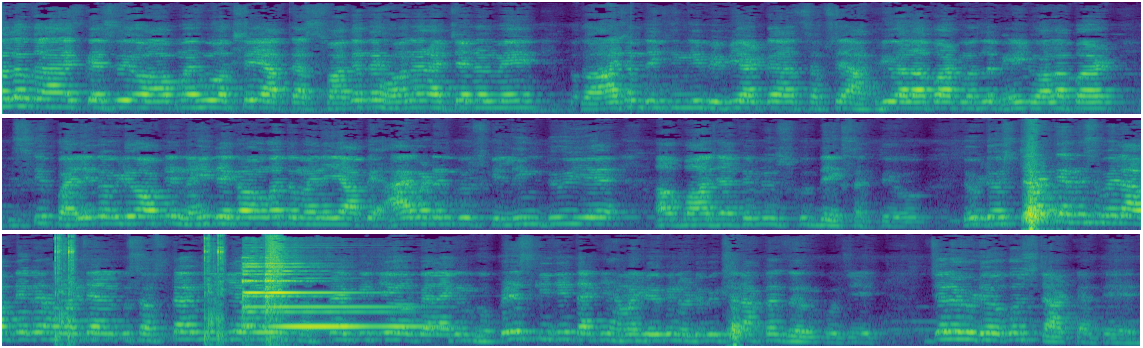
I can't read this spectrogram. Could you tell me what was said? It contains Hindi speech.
हेलो गाइस, कैसे हो आप? मैं हूँ अक्षय, आपका स्वागत है हॉनर आर्ट चैनल में। तो आज हम देखेंगे बेबी आर्ट का सबसे आखिरी वाला पार्ट मतलब एंड वाला पार्ट इसके पहले का वीडियो आपने नहीं देखा होगा तो मैंने यहाँ पे आई बटन पे उसकी लिंक दी हुई है। आप वहाँ जाके भी उसको देख सकते हो। तो वीडियो स्टार्ट करने से पहले आपने अगर हमारे चैनल को सब्सक्राइब नहीं किया हो तो सब्सक्राइब कीजिए और बेल आइकन को प्रेस कीजिए, ताकि हमारी वीडियो की नोटिफिकेशन आप तक ज़रूर पहुँचे। चलो वीडियो को स्टार्ट करते हैं।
